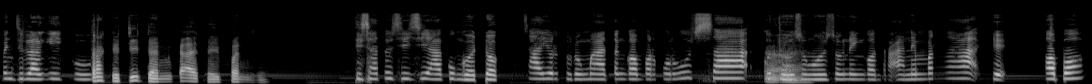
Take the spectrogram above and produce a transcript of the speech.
menjelang iku Tragedi dan keajaiban sih. Di satu sisi aku nggodok sayur durung mateng komporku rusak kudu usung-usung ning kontrakane merak gek apa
